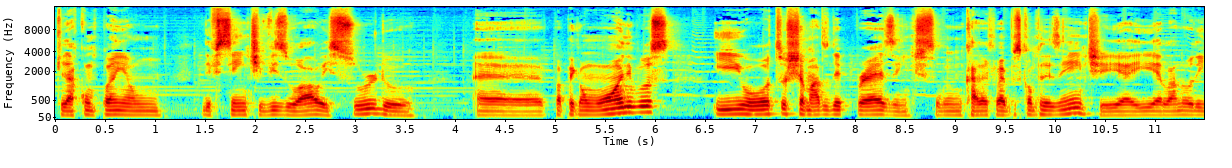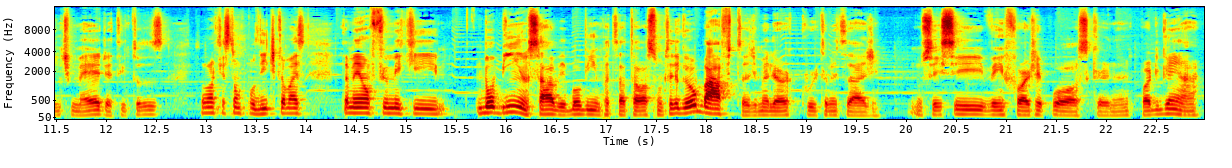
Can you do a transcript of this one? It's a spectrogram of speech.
que ele acompanha um deficiente visual e surdo é, para pegar um ônibus e o outro chamado The Present, sobre um cara que vai buscar um presente, e aí é lá no Oriente Médio, tem todas, toda uma questão política, mas também é um filme que. Bobinho, sabe? Bobinho pra tratar o assunto. Ele ganhou o BAFTA de melhor curta-metragem. Não sei se vem forte aí pro Oscar, né? Pode ganhar.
